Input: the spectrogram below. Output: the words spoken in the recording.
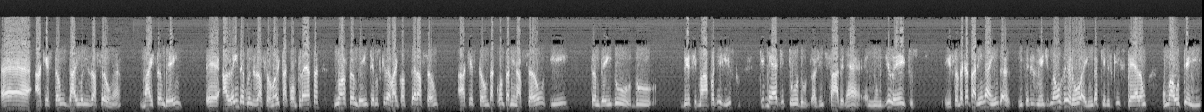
é, a questão da imunização, né? mas também, é, além da imunização não estar completa, nós também temos que levar em consideração a questão da contaminação e também do, do desse mapa de risco que mede tudo, a gente sabe, né? Número de leitos. E Santa Catarina ainda, infelizmente, não zerou ainda aqueles que esperam uma UTI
